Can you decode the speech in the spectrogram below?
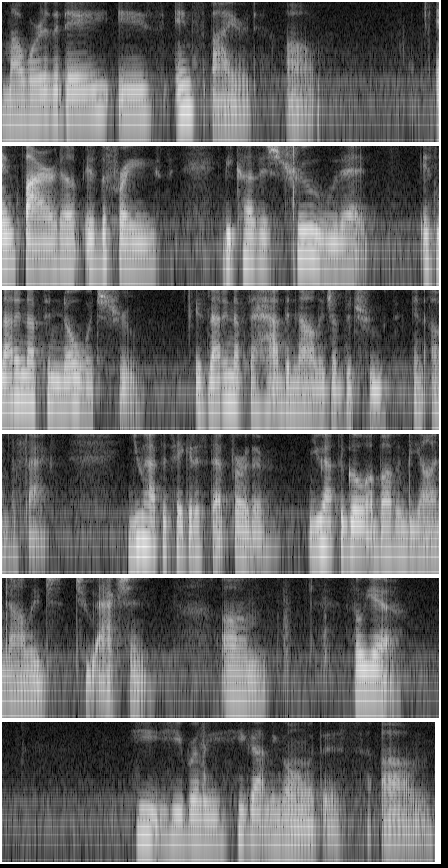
my word of the day is inspired. Um, and fired up is the phrase because it's true that it's not enough to know what's true. It's not enough to have the knowledge of the truth and of the facts. You have to take it a step further. You have to go above and beyond knowledge to action. Um, so yeah, he he really he got me going with this. Um,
